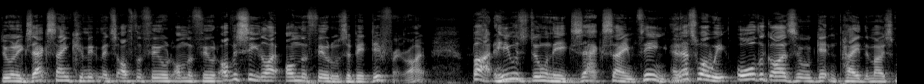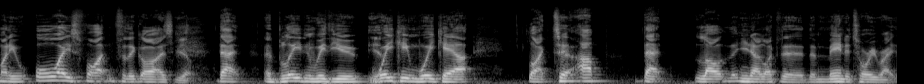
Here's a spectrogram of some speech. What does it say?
doing exact same commitments off the field, on the field. Obviously, like on the field was a bit different, right? But he was doing the exact same thing, and that's why we all the guys who were getting paid the most money were always fighting for the guys Yep. that are bleeding with you Yep. week in, week out, like to up that low, you know, like the, the mandatory rate.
